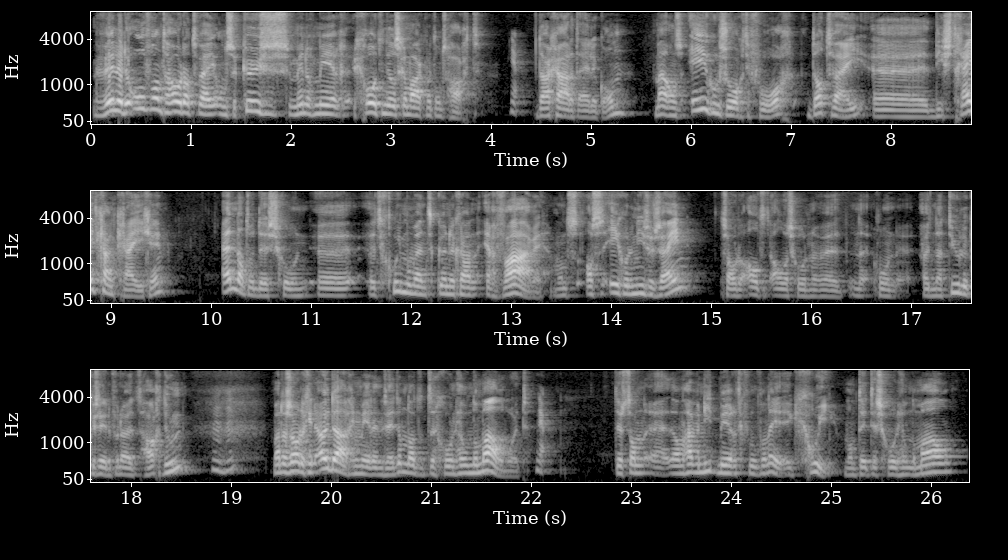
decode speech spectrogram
we willen de overhand houden dat wij onze keuzes min of meer grotendeels gaan maken met ons hart. Ja. Daar gaat het eigenlijk om. Maar ons ego zorgt ervoor dat wij eh, die strijd gaan krijgen. En dat we dus gewoon eh, het groeimoment kunnen gaan ervaren. Want als het ego er niet zou zijn, zouden we altijd alles gewoon, eh, na- gewoon uit natuurlijke zin vanuit het hart doen. Mhm. Maar dan zou er geen uitdaging meer in zitten, omdat het gewoon heel normaal wordt. Ja. Dus dan, eh, dan hebben we niet meer het gevoel van, nee, ik groei. Want dit is gewoon heel normaal.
